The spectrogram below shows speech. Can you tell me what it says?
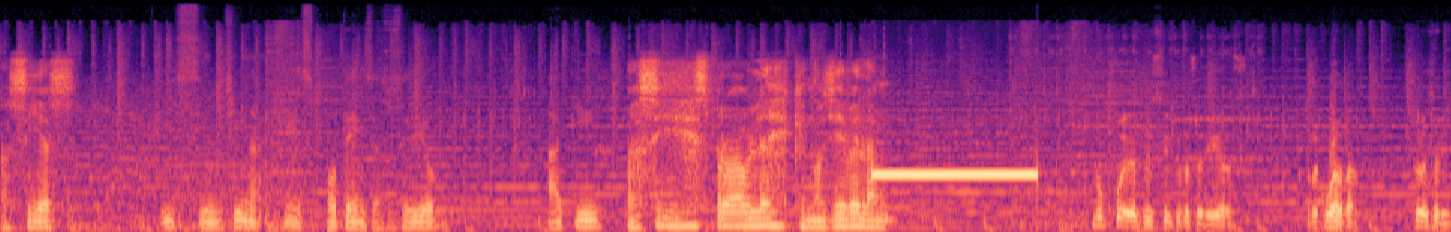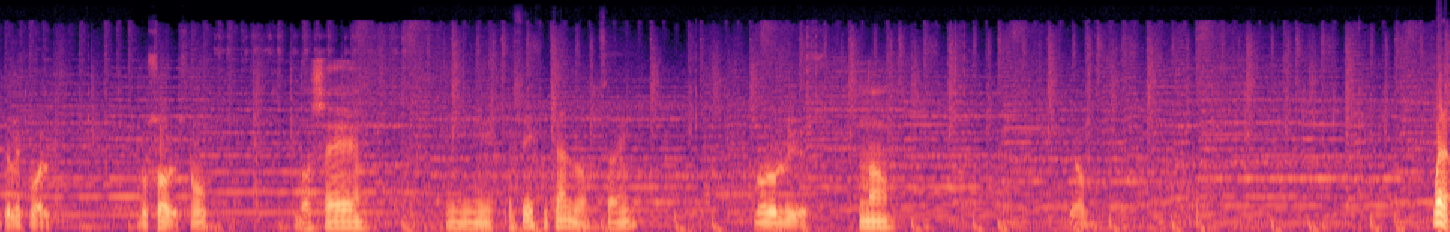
Así es. Y si en China, que es potencia, sucedió, aquí Así es probable que nos lleve la... No puedes decir groserías. Recuerda, tú eres el intelectual. Lo sabes, ¿no? Lo sé. eh, estoy escuchando, ¿saben? No lo olvides. No. Te amo. Bueno,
